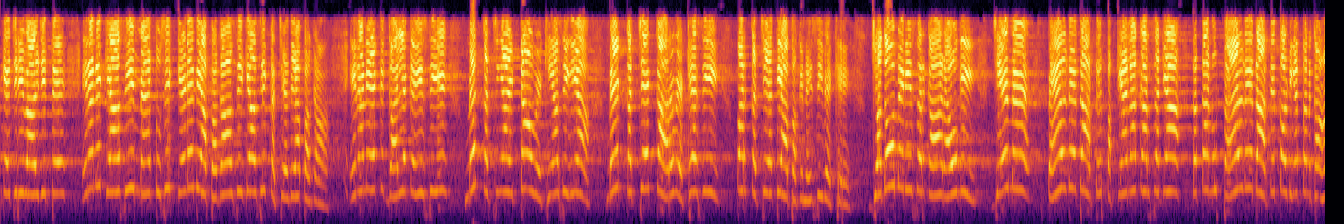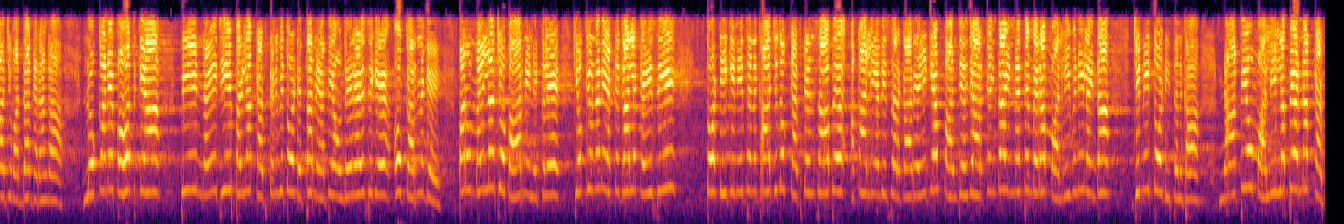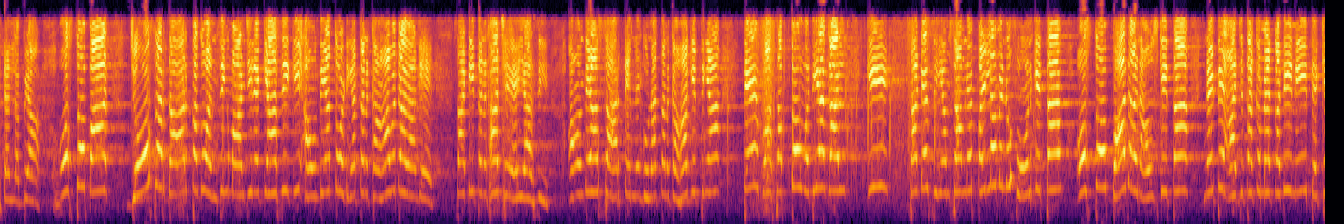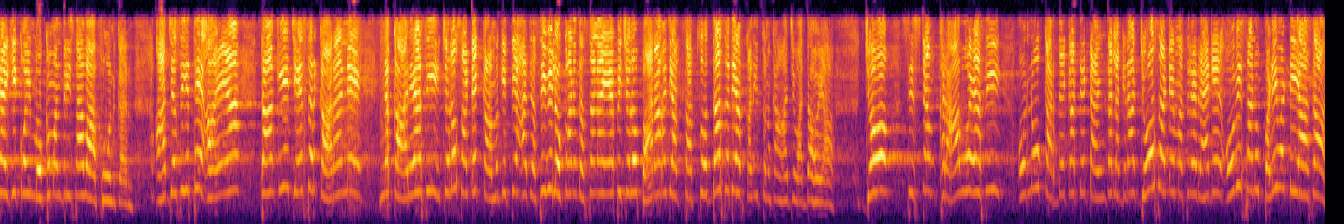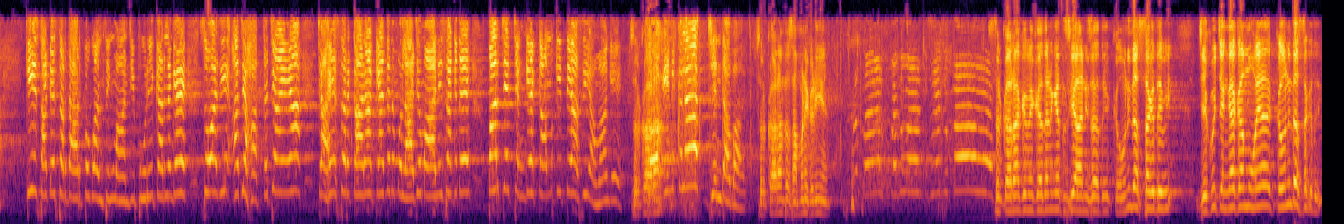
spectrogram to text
ਕੇਜਰੀਵਾਲ ਜੀ ਤੇ ਇਹਨਾਂ ਨੇ ਕਿਹਾ ਸੀ, ਮੈਂ ਤੁਸੀਂ ਕਿਹੜੇ ਅਧਿਆਪਕ ਆ ਅਸੀਂ ਕਿਹਾ ਸੀ, ਕੱਚੇ ਅਧਿਆਪਕ। ਆ ਇਹਨਾਂ ਨੇ ਇੱਕ ਗੱਲ ਕਹੀ ਸੀ, ਮੈਂ ਕੱਚੀਆਂ ਇੱਟਾਂ ਵੇਖੀਆਂ ਸੀਗੀਆਂ। ਮੈਂ ਕੱਚੇ ਘਰ ਵੇਖੇ ਸੀ, ਪਰ ਕੱਚੇ ਅਧਿਆਪਕ ਨਹੀਂ ਸੀ ਵੇਖੇ। ਜਦੋਂ ਮੇਰੀ ਸਰਕਾਰ ਆਊਗੀ, ਜੇ ਮੈਂ ਪਹਿਲ ਦੇ ਆਧਾਰ ਤੇ ਪੱਕਿਆ ਨਾ ਕਰ ਸਕਿਆ, ਤਾਂ ਤੁਹਾਨੂੰ ਪਹਿਲ ਦੇ ਆਧਾਰ ਤੇ ਤੁਹਾਡੀਆਂ ਤਨਖਾਹਾਂ 'ਚ ਵਾਧਾ ਕਰਾਂਗਾ। ਲੋਕਾਂ ਨੇ ਬਹੁਤ ਕਿਹਾ ਵੀ ਨਹੀਂ ਜੀ, ਪਹਿਲਾਂ ਕੈਪਟਨ ਵੀ ਤੁਹਾਡੇ ਧਰਨਿਆਂ ਤੇ ਆਉਂਦੇ ਰਹੇ ਸੀਗੇ, ਉਹ ਕਰਨਗੇ। ਪਰ ਉਹ ਮਹਿਲਾ ਚੋਂ ਬਾਹਰ ਨਹੀਂ ਨਿਕਲੇ, ਕਿਉਂਕਿ ਉਹਨਾਂ ਨੇ ਇੱਕ ਗੱਲ ਕਹੀ ਸੀ, ਤੁਹਾਡੀ ਕਿੰਨੀ ਤਨਖਾਹ, ਜਦੋਂ ਕੈਪਟਨ ਸਾਹਿਬ ਅਕਾਲੀਆਂ ਦੀ ਸਰਕਾਰ ਆਈ ਕਿ 5000 ਕਹਿੰਦਾ, ਇੰਨੇ ਤੇ ਮੇਰਾ ਮਾਲੀ ਵੀ ਨਹੀਂ ਲੈਂਦਾ, ਜਿੰਨੀ ਤੁਹਾਡੀ ਤਨਖਾਹ। ਨਾ ਤੇ ਉਹ ਮਾਲੀ ਲੱਭਿਆ, ਨਾ ਕੈਪਟਨ ਲੱਭਿਆ। ਉਸ ਤੋਂ ਬਾਅਦ ਜੋ ਸਰਦਾਰ ਭਗਵੰਤ ਸਿੰਘ ਮਾਨ ਜੀ ਨੇ ਕਿਹਾ ਸੀ ਕਿ ਆਉਂਦਿਆਂ ਤੁਹਾਡੀਆਂ ਤਨਖਾਹਾਂ ਵਧਾਵਾਂਗੇ, ਸਾਡੀ ਤਨਖਾਹ 6000 ਸੀ। ਆਉਂਦਿਆਂ ਸਾਰ ਤਿੰਨ ਗੁਣਾ ਤਨਖਾਹਾਂ ਕੀਤੀਆਂ, ਤੇ ਵਾ- ਪਹਿਲਾਂ ਮੈਨੂੰ ਫੋਨ ਕੀਤਾ, ਉਸ ਤੋਂ ਬਾਅਦ ਅਨਾਉਂਸ ਕੀਤਾ, ਨਹੀਂ ਤੇ ਅੱਜ ਤੱਕ ਮੈਂ ਕਦੀ ਨਹੀਂ ਦੇਖਿਆ ਕਿ ਕੋਈ ਮੁੱਖ ਮੰਤਰੀ ਸਾਹਿਬ ਆ ਫੋਨ ਕਰਨ। ਅੱਜ ਅਸੀਂ ਇੱਥੇ ਆਏ ਆ ਤਾਂ ਕਿ ਜੇ ਸਰਕਾਰਾਂ ਨੇ ਨਕਾਰਿਆ ਸੀ, ਚਲੋ ਸਾਡੇ ਕੰਮ ਕੀਤੇ, ਅੱਜ ਅਸੀਂ ਵੀ ਲੋਕਾਂ ਨੂੰ ਦੱਸਣ ਆਏ ਆ ਵੀ ਚਲੋ 12710 ਅਧਿਆਪਕਾਂ ਦੀ ਤਨਖਾਹਾਂ 'ਚ ਵਾਧਾ ਹੋਇਆ। ਜੋ ਸਿਸਟਮ ਖਰਾਬ ਹੋਇਆ ਸੀ, ਉਹਨੂੰ ਕਰਦੇ ਕਰਦੇ ਟਾਈਮ ਤਾਂ ਲੱਗਣਾ, ਜੋ ਸਾਡੇ ਮਸਲੇ ਰਹਿ ਗਏ, ਉਹ ਵੀ ਸਾਨੂੰ ਬੜੀ ਵੱਡੀ ਆਸ ਆ ਕਿ ਸਾਡੇ ਸਰਦਾਰ ਭਗਵੰਤ ਸਿੰਘ ਮਾਨ ਜੀ ਪੂਰੀ ਕਰਨਗੇ। ਸੋ ਅਸੀਂ ਅੱਜ ਹੱਕ 'ਚ ਆਏ ਆ ਚਾਹੇ ਸਰਕਾਰਾਂ ਕਹਿ ਦੇਣ ਮੁਲਾਜ਼ਮ ਆ ਨਹੀਂ ਸਕਦੇ ਪਰ ਜੇ ਚੰਗੇ ਕੰਮ ਕੀਤੇ ਅਸੀਂ ਆਵਾਂਗੇ। ਸਰਕਾਰਾਂ- ਸੋ ਇਨਕਲਾਬ ਜਿੰਦਾਬਾਦ। ਸਰਕਾਰਾਂ ਤਾਂ ਸਾਹਮਣੇ ਖੜੀਆਂ। ਸਰਕਾਰਾਂ ਕਿਵੇਂ ਕਹਿ ਦੇਣਗੀਆਂ ਤੁਸੀਂ ਆ ਨਹੀਂ ਸਕਦੇ ਕਿਉਂ ਨਹੀਂ ਦੱਸ ਸਕਦੇ ਵੀ? ਜੇ ਕੋਈ ਚੰਗਾ ਕੰਮ ਹੋਇਆ ਕਿਉਂ ਨਹੀਂ ਦੱਸ ਸਕਦੇ?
